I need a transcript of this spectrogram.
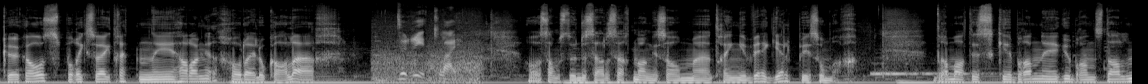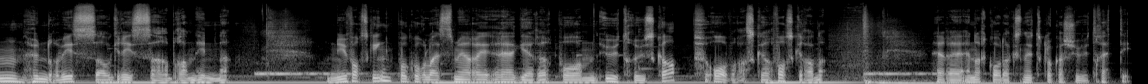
Køkaos på rv. 13 i Hardanger, og de lokale er Dritlei. Og Samtidig er det svært mange som eh, trenger veihjelp i sommer. Dramatisk brann i Gudbrandsdalen. Hundrevis av griser brann inne. Ny forskning på hvordan vi reagerer på utruskap overrasker forskerne. Her er NRK Dagsnytt klokka 7.30.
